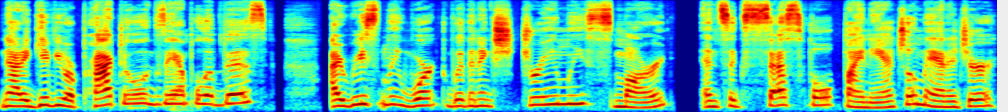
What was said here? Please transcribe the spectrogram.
Now, to give you a practical example of this, I recently worked with an extremely smart and successful financial manager,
